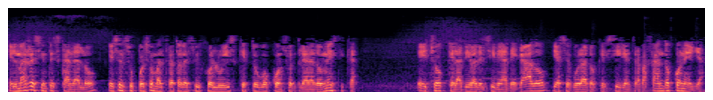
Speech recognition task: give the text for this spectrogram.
El más reciente escándalo es el supuesto maltrato de su hijo Luis que tuvo con su empleada doméstica, hecho que la diva del cine ha negado y asegurado que siguen trabajando con ella.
